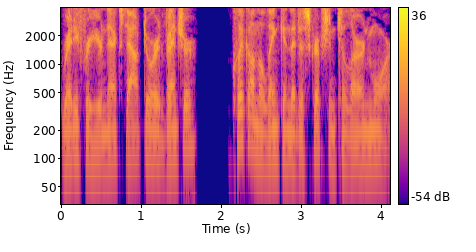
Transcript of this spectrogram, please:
Ready for your next outdoor adventure? Click on the link in the description to learn more.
